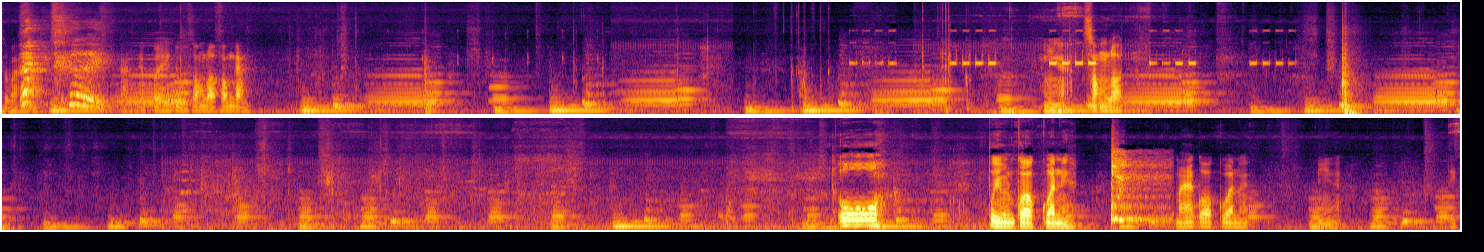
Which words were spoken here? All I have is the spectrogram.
สว่างมากอะเดี๋ยวเปิดให้ดูสองหลอดพร้อมกัน นี่ฮะสองหลอด โอ้โอ้ปุ๋ยมันก่อกวนนี่ม้าก่อกวนฮะนี่ฮะ ติด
